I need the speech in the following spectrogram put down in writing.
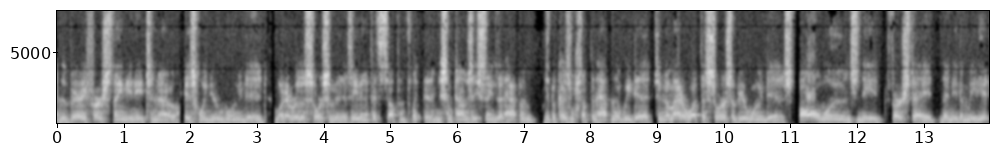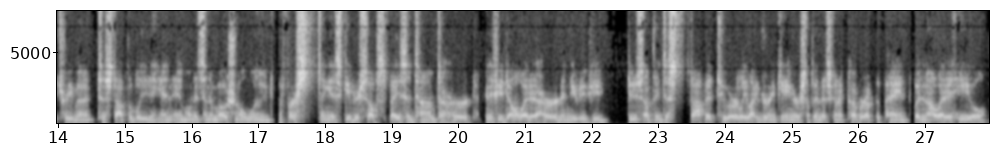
The very first thing you need to know is when you're wounded, whatever the source of it is, even if it's self-inflicted. I mean, sometimes these things that happen is because something happened that we did. So no matter matter what the source of your wound is, all wounds need first aid. They need immediate treatment to stop the bleeding. And, and when it's an emotional wound, the first thing is give yourself space and time to hurt. And if you don't let it hurt and you, if you do something to stop it too early, like drinking or something that's going to cover up the pain, but not let it heal,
